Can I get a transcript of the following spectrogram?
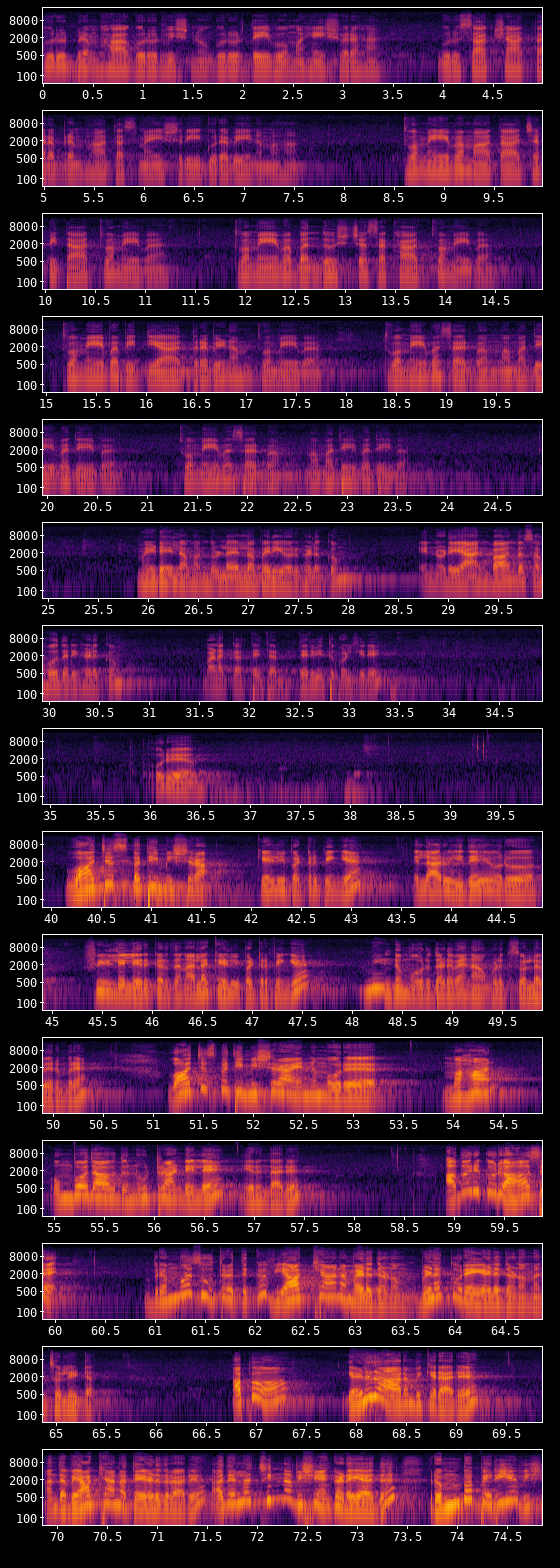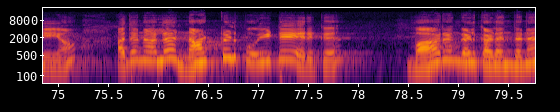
गुरुर्ब्रह्मा गुरुर्विष्णु गुरुर्देवो महेश्वरः गुरुसाक्षात् परब्रह्मा तस्मै श्रीगुरवे नमः त्वमेव माता च पिता त्वमेव त्वमेव बन्धुश्च सखा त्वमेव त्वमेव विद्या द्रविणं त्वमेव त्वमेव सर्वं मम देवदेव त्वमेव सर्वं मम தேவதேவ மேடையில் அமர்ந்துள்ள எல்லா பெரியோர்களுக்கும் என்னுடைய அன்பார்ந்த சகோதரிகளுக்கும் வணக்கத்தை தர் தெரிவித்துக் கொள்கிறேன். ஒரு வாச்சஸ்பதி மிஸ்ரா கேள்விப்பட்டிருப்பீங்க. எல்லாரும் இதே ஒரு ஃபீல்டில் இருக்கிறதுனால கேள்விப்பட்டிருப்பீங்க. மீண்டும் ஒரு தடவை நான் உங்களுக்கு சொல்ல விரும்புகிறேன் வாச்சஸ்பதி மிஸ்ரா என்னும் ஒரு மகான் ஒம்போதாவது நூற்றாண்டிலே இருந்தார். அவருக்கு ஒரு ஆசை. பிரம்மசூத்திரத்துக்கு வியாக்கியானம் எழுதணும் விளக்குரை எழுதணும்னு சொல்லிட்டு. அப்போது எழுத ஆரம்பிக்கிறாரு. அந்த வியாக்கியானத்தை எழுதுறாரு. அதெல்லாம் சின்ன விஷயம் கிடையாது. ரொம்ப பெரிய விஷயம். அதனால் நாட்கள் போயிட்டே இருக்குது வாரங்கள் கடந்தன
